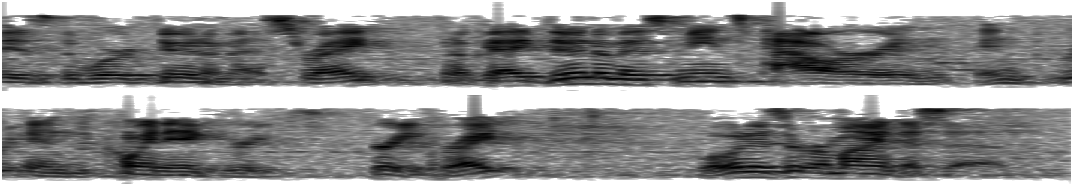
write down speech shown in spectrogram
is the word dunamis, right? Okay, dunamis means power in, in, in Koine Greek, Greek, right? What does it remind us of?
